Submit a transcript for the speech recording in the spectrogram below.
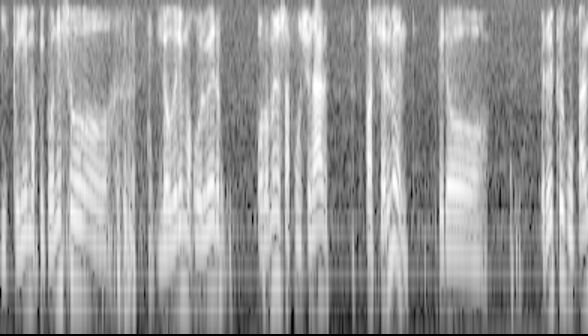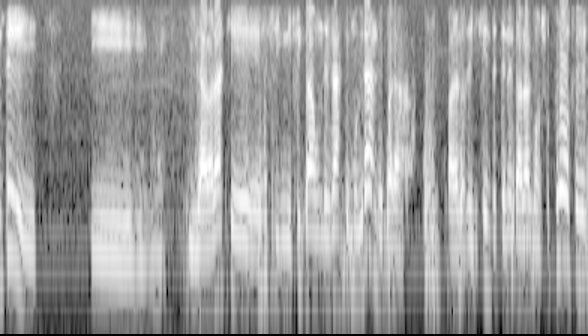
y esperemos que con eso logremos volver por lo menos a funcionar parcialmente. Pero, pero es preocupante y, y, la verdad es que significa un desgaste muy grande para, para los dirigentes tener que hablar con sus profes,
